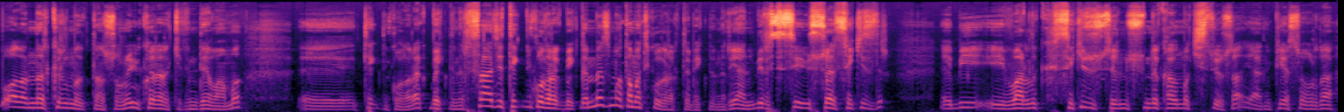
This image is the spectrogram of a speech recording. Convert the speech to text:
Bu alanlar kırılmadıktan sonra yukarı hareketin devamı e, teknik olarak beklenir. Sadece teknik olarak beklenmez, matematik olarak da beklenir. Yani birisi üstel 8'dir. E, bir e, varlık 8 üstelin üstünde kalmak istiyorsa yani piyasa orada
